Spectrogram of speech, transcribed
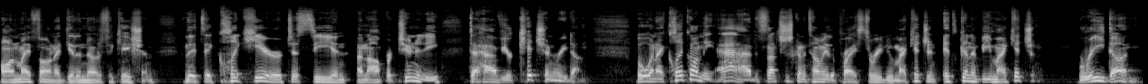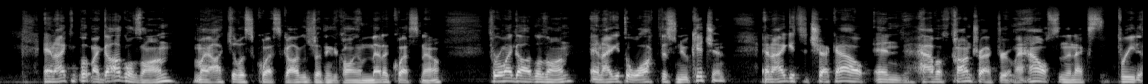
on my phone. I'd get a notification. They'd say, click here to see an, an opportunity to have your kitchen redone. But when I click on the ad, it's not just going to tell me the price to redo my kitchen, it's going to be my kitchen redone. And I can put my goggles on, my Oculus Quest goggles, which I think they're calling them Meta Quest now. Throw my goggles on, and I get to walk this new kitchen. And I get to check out and have a contractor at my house in the next three to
